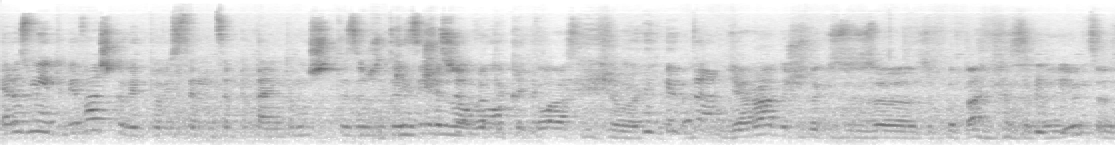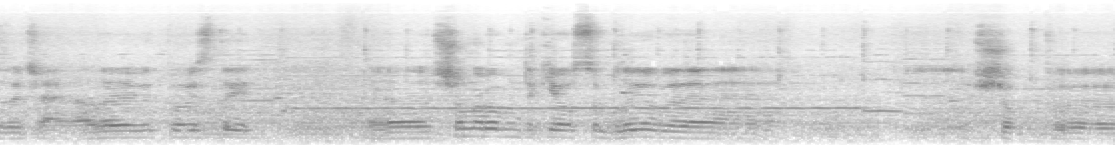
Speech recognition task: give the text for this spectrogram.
Я розумію, тобі важко відповісти на це питання, тому що ти завжди чином ви такі класні чоловіки. Я радий, що такі запитання задаються, звичайно, але відповісти, е, що ми робимо таке особливе, щоб е,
